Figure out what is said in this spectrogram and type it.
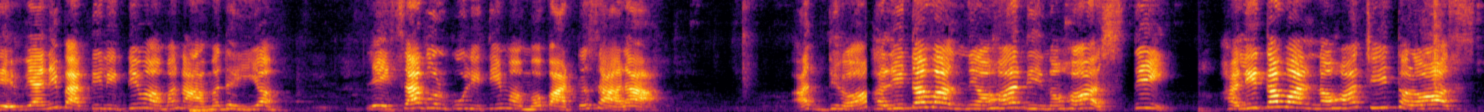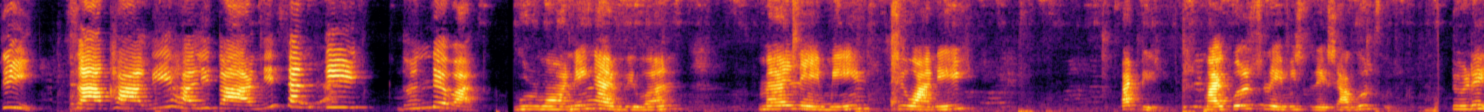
देव्यानी पाटील मम नामधेयम. लेसा गुरुकुल मम पाठशाला अद्य हलितवर्णः दिनः अस्ति. हलितवर्णः चितः अस्ति. शाखानि हलितानि सन्ति. धन्यवाद. Good morning everyone my name is Shivani My school's name is Resha Gurkul. Today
